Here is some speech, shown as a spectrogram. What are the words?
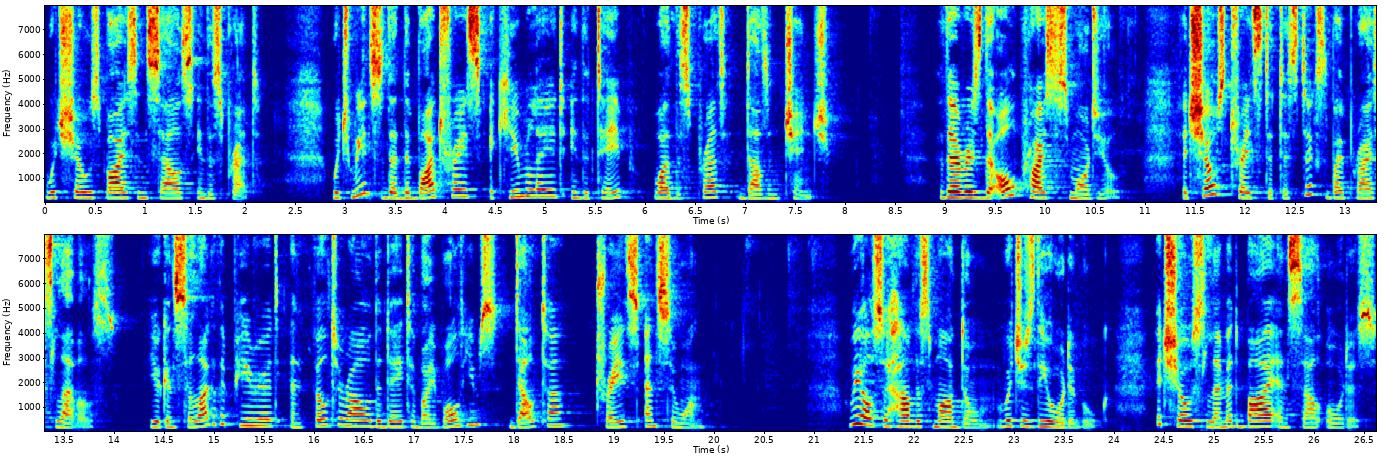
which shows buys and sells in the spread, which means that the buy trades accumulate in the tape while the spread doesn't change. There is the All Prices module. It shows trade statistics by price levels. You can select the period and filter out the data by volumes, delta, trades and so on. We also have the Smart DOM, which is the order book. It shows limit buy and sell orders.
